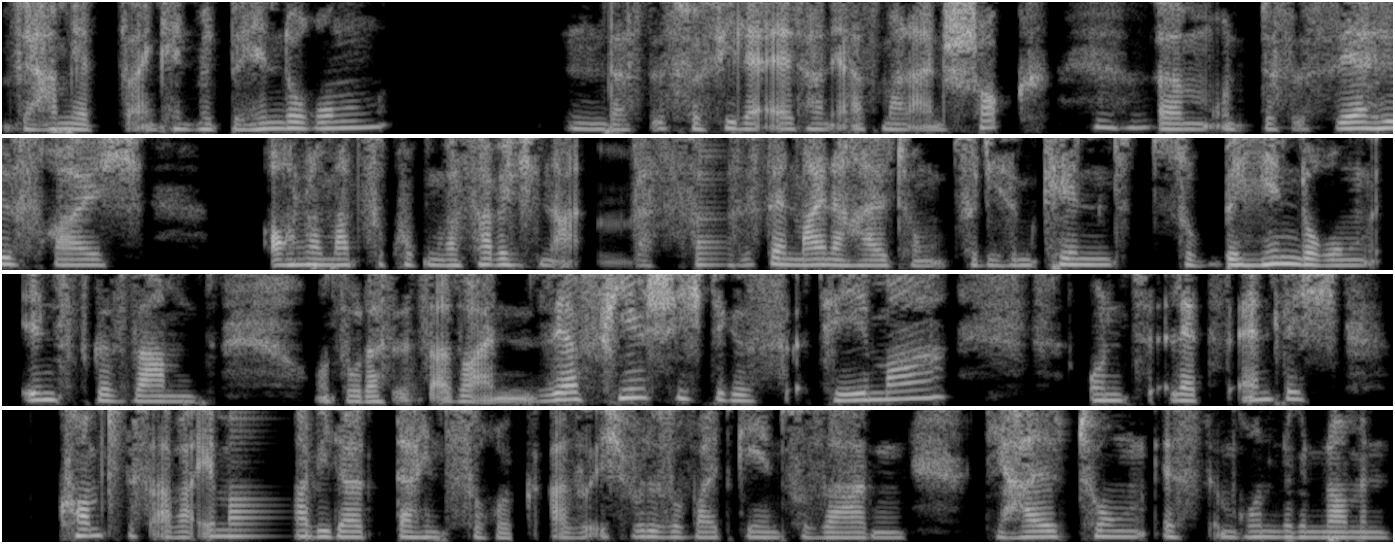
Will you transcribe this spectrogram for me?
wir haben jetzt ein Kind mit Behinderung. Das ist für viele Eltern erstmal ein Schock. Mhm. Ähm, und das ist sehr hilfreich, auch nochmal zu gucken, was habe ich, was, was ist denn meine Haltung zu diesem Kind, zu Behinderung insgesamt und so. Das ist also ein sehr vielschichtiges Thema und letztendlich kommt es aber immer wieder dahin zurück. Also ich würde so weit gehen zu sagen, die Haltung ist im Grunde genommen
